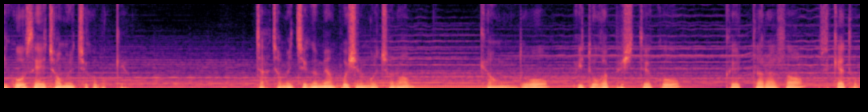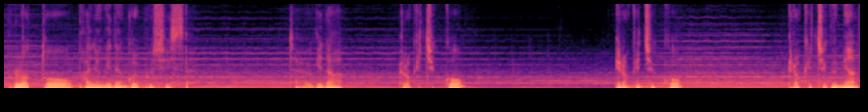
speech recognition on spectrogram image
이곳에 점을 찍어 볼게요. 자, 점을 찍으면 보시는 것처럼 경도, 위도가 표시되고 그에 따라서 scatter plot도 반영이 된 걸 볼 수 있어요. 자, 여기다 이렇게 찍고 이렇게 찍고 이렇게 찍으면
